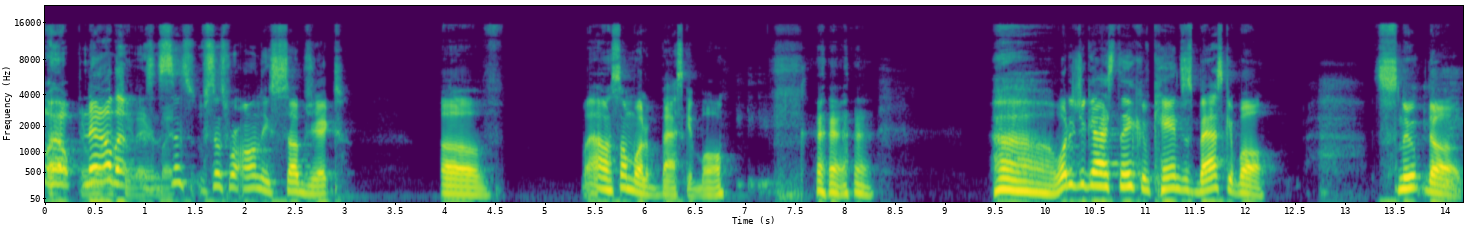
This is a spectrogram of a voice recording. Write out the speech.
Well, now that there, since since we're on the subject of well, somewhat of basketball. what did you guys think of Kansas basketball? Snoop Dogg.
